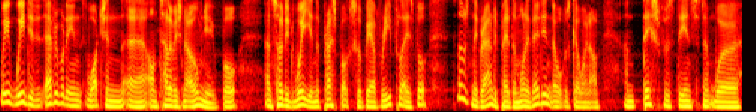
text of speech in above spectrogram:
We we did. Everybody in, watching uh, on television at home knew, but and so did we in the press box. Would we have replays? But for those in the ground who paid the money, they didn't know what was going on. And this was the incident where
